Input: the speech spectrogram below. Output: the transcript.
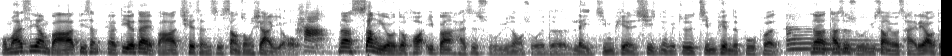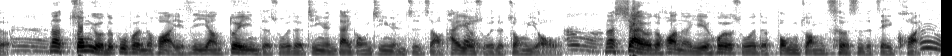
我们还是一样把它第三呃第二代把它切成是上中下游。好那上游的话，一般还是属于那种所谓的累晶片系，那个就是晶片的部分。那它是属于上游材料的。那中游的部分的话，也是一样对应的所谓的晶圆代工、晶圆制造，它也有所谓的中游。那下游的话呢，也会有所谓的封装测试的这一块。嗯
